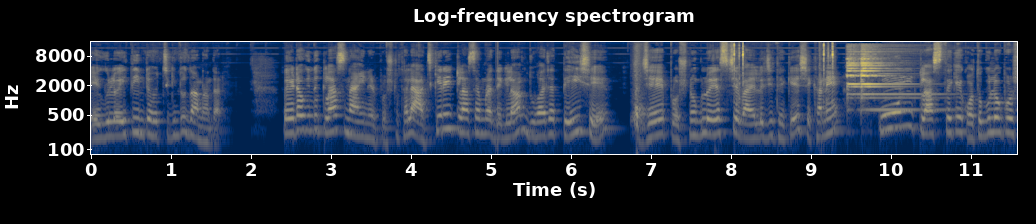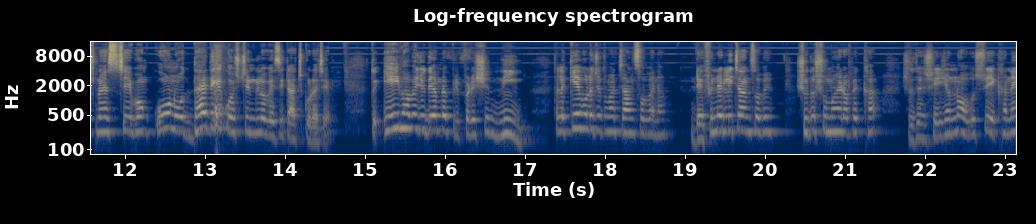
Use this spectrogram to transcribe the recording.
এগুলো এই তিনটে হচ্ছে কিন্তু দানাদার। তো এটাও কিন্তু ক্লাস নাইনের প্রশ্ন। তাহলে আজকের এই ক্লাসে আমরা দেখলাম দু হাজার তেইশে যে প্রশ্নগুলো এসছে বায়োলজি থেকে, সেখানে কোন ক্লাস থেকে কতগুলো প্রশ্ন এসছে এবং কোন অধ্যায় থেকে কোশ্চেনগুলো বেশি টাচ করেছে। তো এইভাবে যদি আমরা প্রিপারেশন নিই, তাহলে কে বলেছে তোমার চান্স হবে না? ডেফিনেটলি চান্স হবে। শুধু সময়ের অপেক্ষা। শুধু সেই জন্য অবশ্যই এখানে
